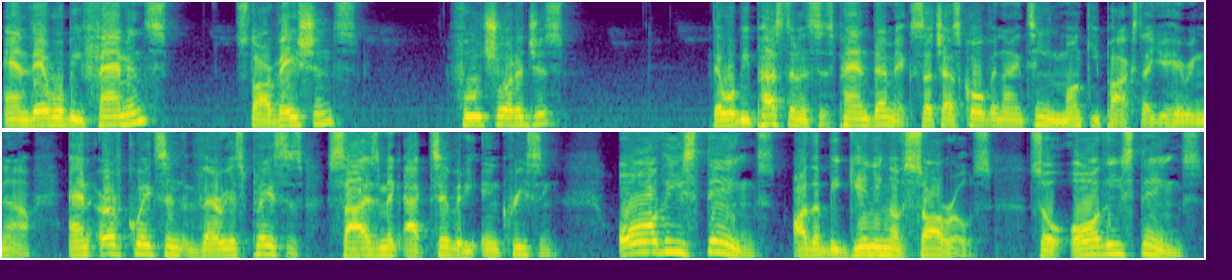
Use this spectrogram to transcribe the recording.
And there will be famines, starvations, food shortages. There will be pestilences, pandemics such as COVID 19, monkeypox that you're hearing now, and earthquakes in various places, seismic activity increasing. All these things are the beginning of sorrows. So, all these things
